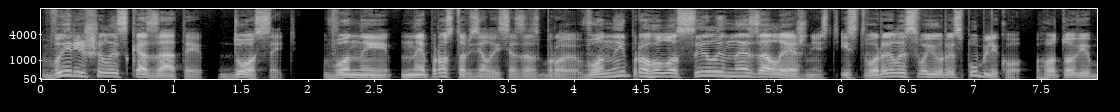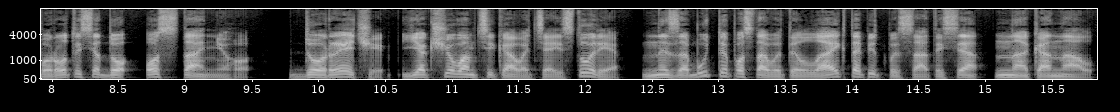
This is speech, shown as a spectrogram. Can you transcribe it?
вирішили сказати досить. Вони не просто взялися за зброю, вони проголосили незалежність і створили свою республіку, готові боротися до останнього. До речі, якщо вам цікава ця історія, не забудьте поставити лайк та підписатися на канал.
